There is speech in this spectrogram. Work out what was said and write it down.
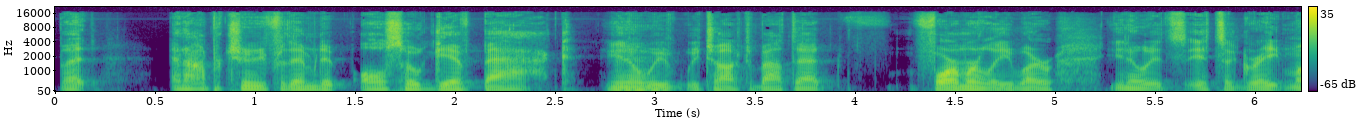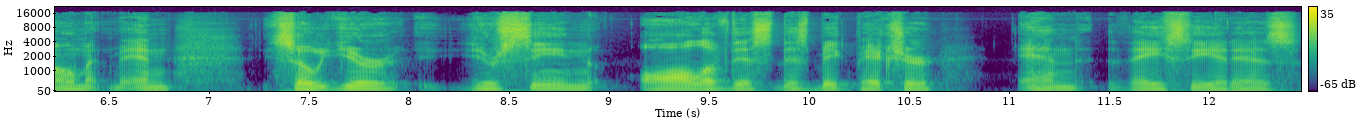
but an opportunity for them to also give back. You know, mm-hmm. we we talked about that formerly where, you know, it's it's a great moment. And so you're you're seeing all of this this big picture and they see it as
